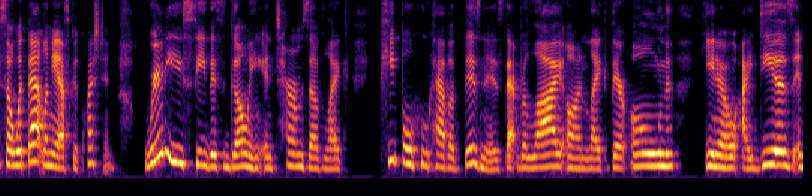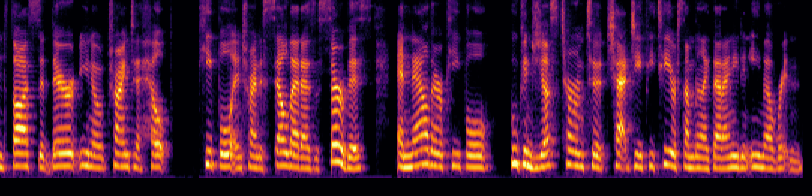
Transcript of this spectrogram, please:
so with that let me ask a question where do you see this going in terms of like people who have a business that rely on like their own you know ideas and thoughts that they're you know trying to help people and trying to sell that as a service? And now there are people who can just turn to chat gpt or something like that i need an email written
